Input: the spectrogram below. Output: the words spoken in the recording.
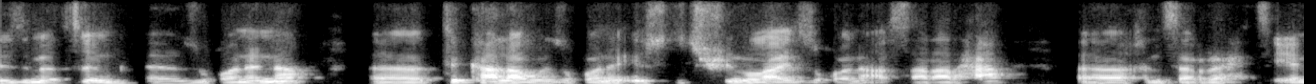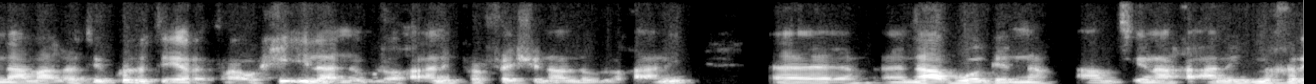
ንዝመፅን ዝኮነና ትካላዊ ዝኮነ ኢንስቲቱሽናላይዝ ዝኮነ ኣሰራርሓ ክንሰርሕ ፅዒና ማለት እዩ ኩሉ እቲ ኤርትራዊ ሒኢላ ንብሎ ከዓኒ ፕሮፌሽናል ንብሎ ከዓኒ ናብ ወገንና ኣምፂና ከዓኒ ምክሪ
